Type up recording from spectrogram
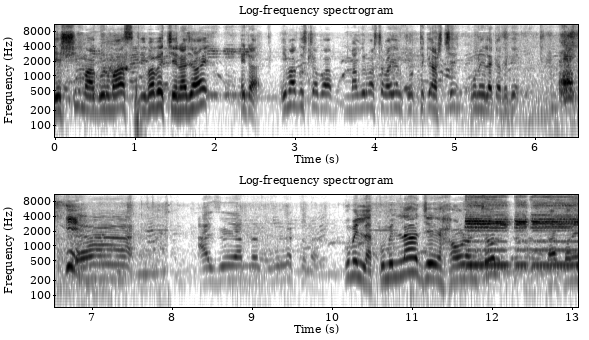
দেশি মাগুর মাছ কীভাবে চেনা যায়। এটা এই মাগুরটা মাগুর মাছটা বাজান থেকে আসছে? কোন এলাকা থেকে? কুমিল্লা কুমিল্লা যে হাওড় অঞ্চল তারপরে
